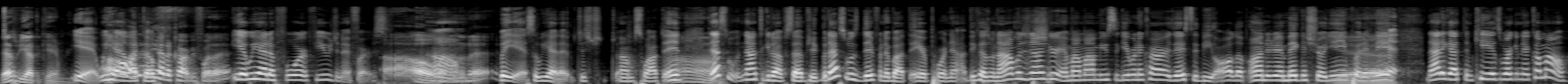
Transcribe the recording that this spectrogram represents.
That's when you got the Camry. yeah, we oh, had like didn't a had a car before that. yeah, we had a Ford Fusion at first. Oh, Um, didn't know that. but yeah, so we had to just um, swapped it. And Oh. that's what, not to get off subject, but that's what's different about the airport now. Because when I was younger and my mom used to get in the cars, they used to be all up under there making sure you ain't put a Yeah. knit. Now they got them kids working there. Come on,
